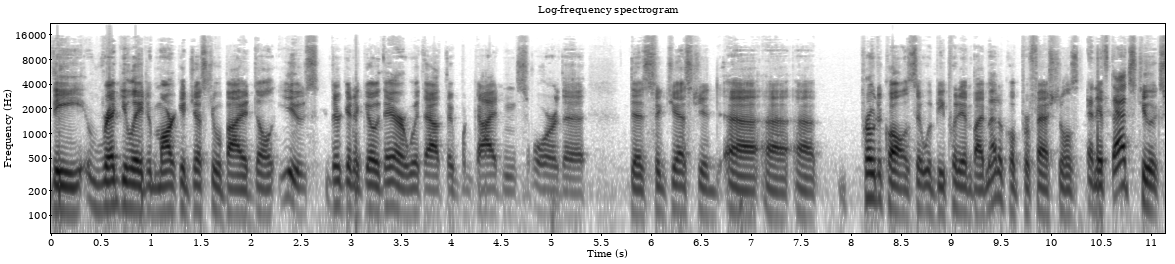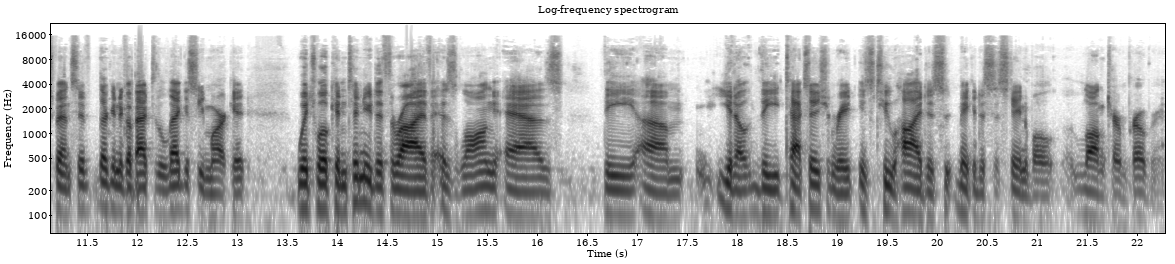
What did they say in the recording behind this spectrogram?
the regulated market just to buy adult use, they're going to go there without the guidance or the the suggested uh, uh, uh, protocols that would be put in by medical professionals. And if that's too expensive, they're going to go back to the legacy market, which will continue to thrive as long as the um, you know the taxation rate is too high to make it a sustainable long term program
